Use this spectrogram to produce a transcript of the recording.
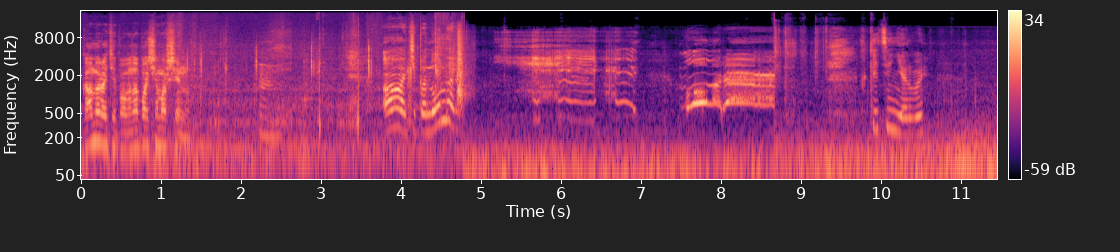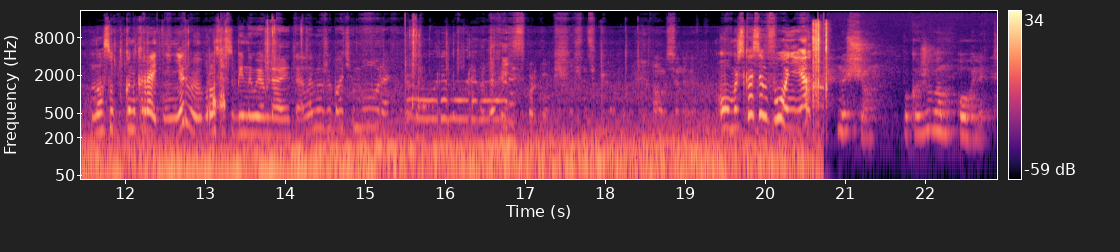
Камера, типу, вона бачить машину. А, типа номер? Море! Такі ці нерви. У нас тут конкретні нерви, ви просто собі не уявляєте, але ми вже бачимо море. Море, море, А де з парковки? А, навіть. О, морська симфонія. Ну що, покажу вам огляд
